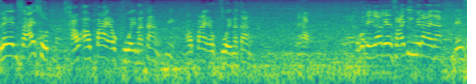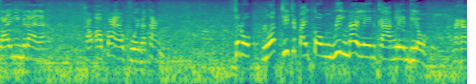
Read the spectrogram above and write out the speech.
เลนซ้ายสุดเขาเอาป้ายเอากลวยมาตั้งนี่เอาป้ายเอากลวยมาตั้งนะครับปกติแล้วเลนซ้ายวิ่งไม่ได้นะ เลนซ้ายวิ่งไม่ได้นะ เขาเอาป้ายเอากลวยมาตั้ง สรุปรถที่จะไปตรงวิ่งได้เลนกลางเลนเดียวนะครับ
